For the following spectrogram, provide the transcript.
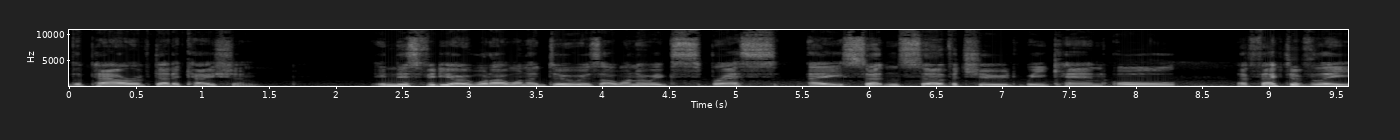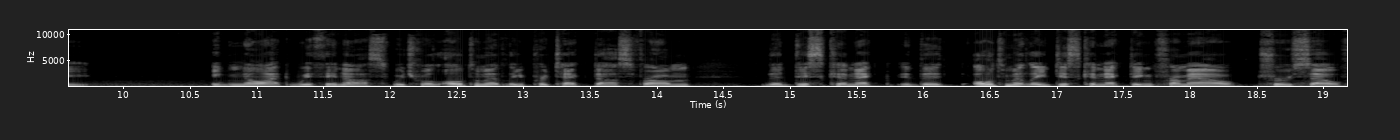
the power of dedication. In this video, what I want to do is I want to express a certain servitude we can all effectively ignite within us, which will ultimately protect us from the disconnect, the ultimately disconnecting from our true self.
